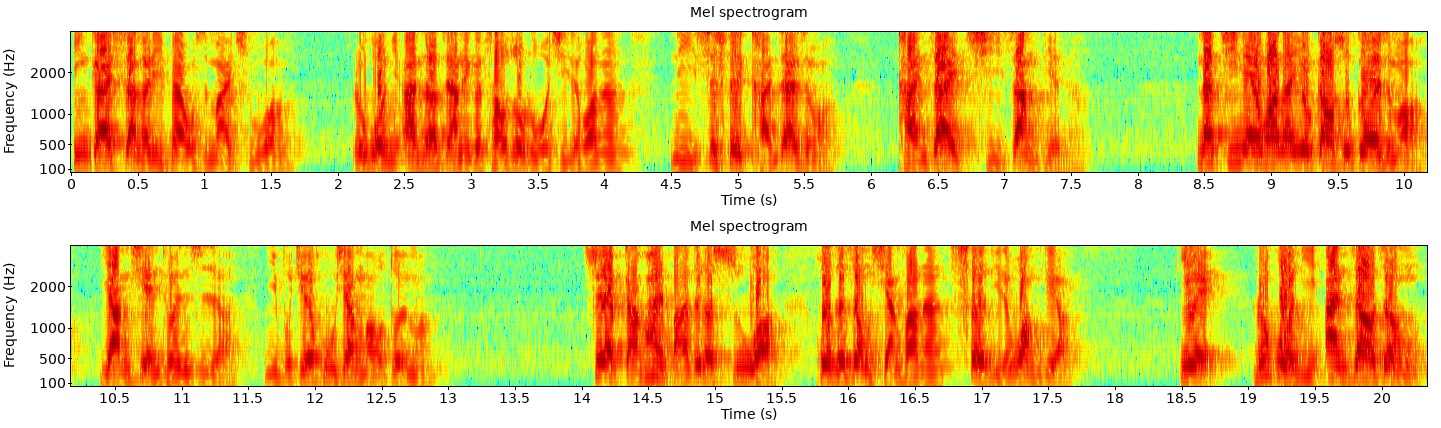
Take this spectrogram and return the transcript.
应该上个礼拜我是卖出哦。如果你按照这样的一个操作逻辑的话呢，你是不是砍在什么？砍在起涨点呢？那今天的话呢，又告诉各位什么？阳线吞噬啊，你不觉得互相矛盾吗？所以要赶快把这个书啊，或者这种想法呢，彻底的忘掉。因为如果你按照这种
